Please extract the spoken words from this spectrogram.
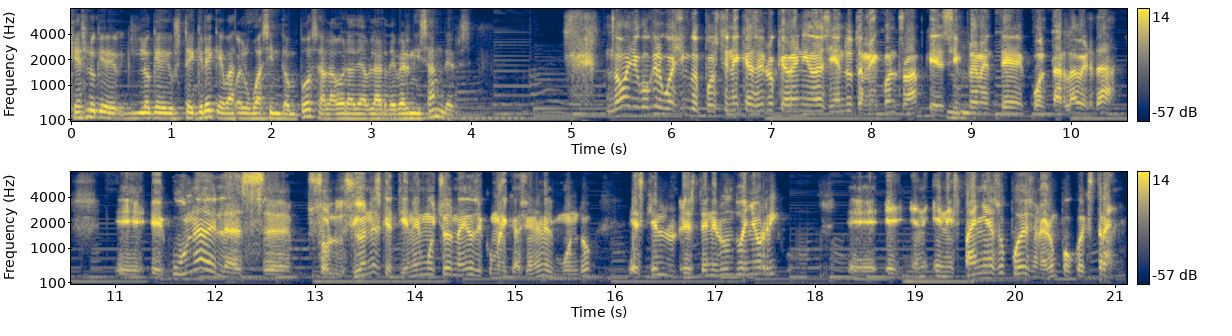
¿Qué es lo que, lo que usted cree que va el Washington Post a la hora de hablar de Bernie Sanders? No, yo creo que el Washington Post tiene que hacer lo que ha venido haciendo también con Trump, que es simplemente contar la verdad. Eh, eh, una de las eh, soluciones que tienen muchos medios de comunicación en el mundo es que es tener un dueño rico. En, en, España eso puede sonar un poco extraño,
